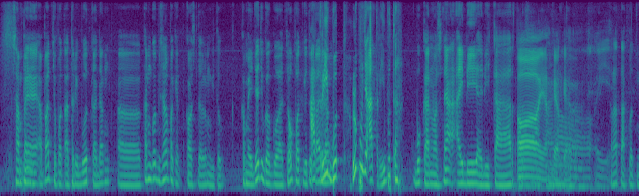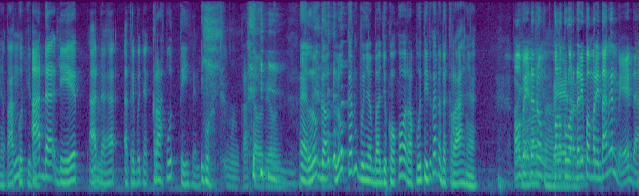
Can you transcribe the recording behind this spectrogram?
sampai apa copot atribut kadang eh, kan gue misalnya pakai kaos dalam gitu kemeja juga gua copot gitu kadang. Atribut. Lu punya atribut, Ar? bukan maksudnya ID ID card Oh, ya, oke oke. Oh, iya. karena takutnya takut gitu Ada, Dit. Ada atributnya. Kerah putih kan. Emang kacau nih orang. eh lu gak lu kan punya baju koko warna putih itu kan ada kerahnya Oh beda dong. Kalau keluar dari pemerintahan kan beda.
